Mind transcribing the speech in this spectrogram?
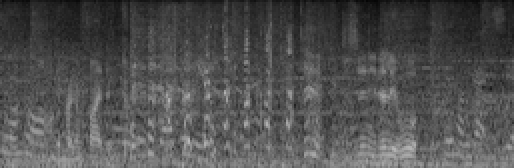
这么好，，if I can find it，谢谢你，这是你的礼物。非常感谢。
